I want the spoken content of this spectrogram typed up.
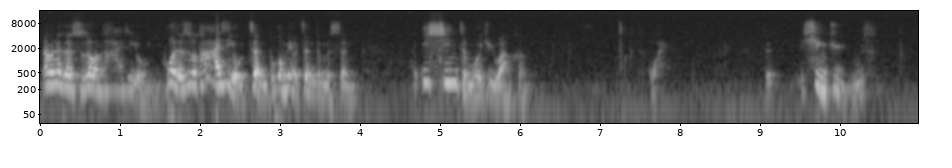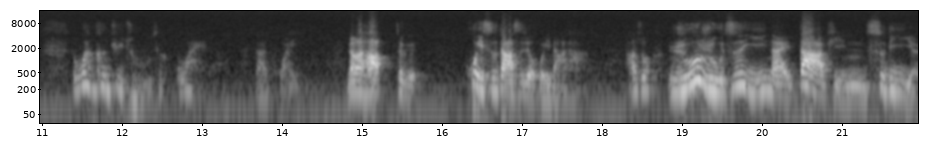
那么那个时候，他还是有疑，或者是说他还是有证，不过没有证这么深。一心怎么会具万恨？怪，这性具如此，这万恨具足，这个怪，大家怀疑。那么好，这个慧思大师就回答他，他说：“如汝之疑，乃大品次第义耳。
